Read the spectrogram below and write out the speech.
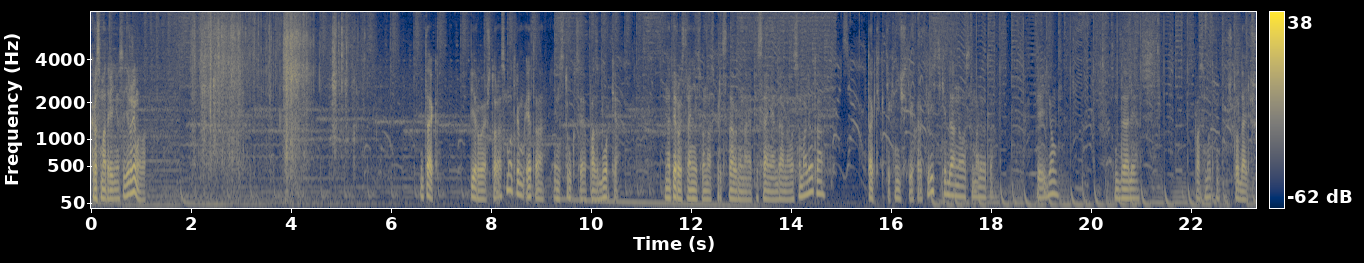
к рассмотрению содержимого. Итак, первое, что рассмотрим, это инструкция по сборке. На первой странице у нас представлено описание данного самолета, тактико-технические характеристики данного самолета. Перейдем далее. Посмотрим, что дальше.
